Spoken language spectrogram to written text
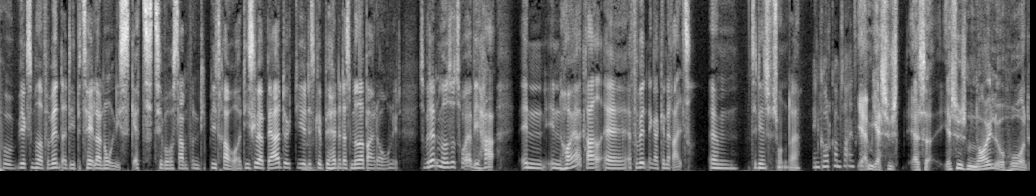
på virksomheder forventer, at de betaler en ordentlig skat til vores samfund, de bidrager, og de skal være bæredygtige, og de mm. skal behandle deres medarbejdere ordentligt. Så på den måde, så tror jeg, at vi har en, en højere grad af, af forventninger generelt øhm, til de institutioner, der er. En kort kommentar? Jamen, jeg synes, altså, jeg synes nøgleordet,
